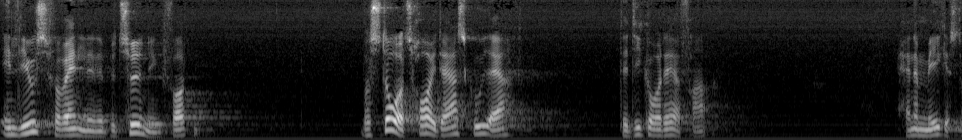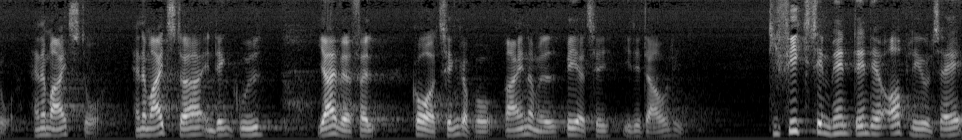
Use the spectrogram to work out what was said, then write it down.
en livsforvandlende betydning for dem. Hvor stor tror I deres Gud er, da de går derfra? Han er mega stor. Han er meget stor. Han er meget større end den Gud, jeg i hvert fald går og tænker på, regner med, beder til i det daglige. De fik simpelthen den der oplevelse af,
